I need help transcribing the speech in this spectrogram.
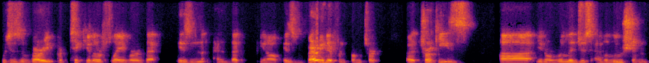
which is a very particular flavor that is that you know is very different from Tur- uh, Turkey's uh, you know religious evolution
